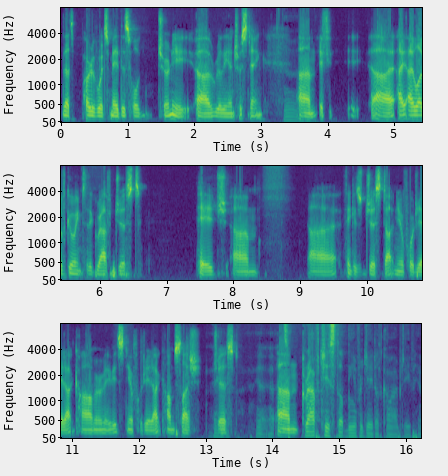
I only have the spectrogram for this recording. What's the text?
that's part of what's made this whole journey uh, really interesting. Um, if uh, I, I love going to the Graph Gist page. Um, uh, I think it's gist.neo4j.com or maybe it's neo4j.com slash gist. Yeah, yeah. It's Um, graphgist.neo4j.com, I believe. Yeah.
